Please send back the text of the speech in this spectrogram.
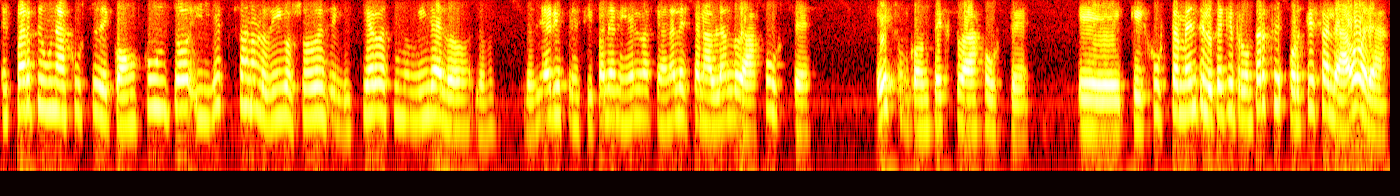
es parte de un ajuste de conjunto y esto ya no lo digo yo desde la izquierda, sino mira los, los, diarios principales a nivel nacional están hablando de ajuste, es un contexto de ajuste, eh, que justamente lo que hay que preguntarse es por qué sale ahora.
